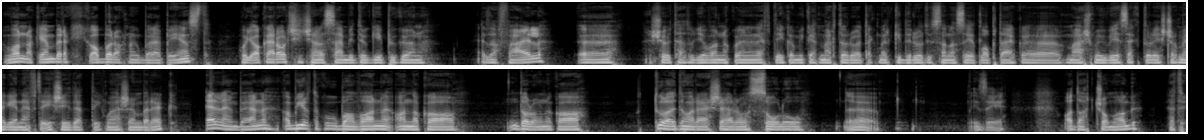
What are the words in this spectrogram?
vannak emberek, akik abba raknak bele pénzt, hogy akár ott sincsen a számítógépükön ez a fájl, ö, sőt, hát ugye vannak olyan NFT-k, amiket már töröltek, mert kiderült, hiszen a szétlopták ö, más művészektől, és csak meg NFT-sítették más emberek. Ellenben a birtokukban van annak a dolognak a tulajdonrásáról szóló ö, izé, adatcsomag, tehát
